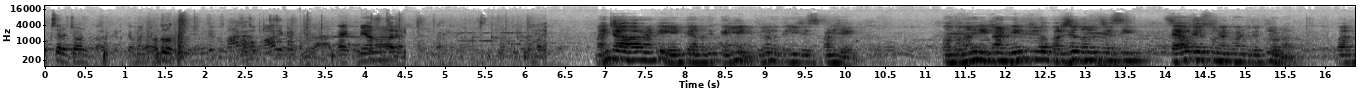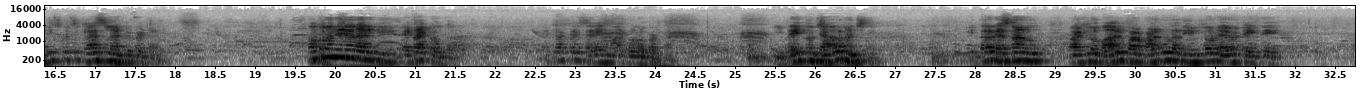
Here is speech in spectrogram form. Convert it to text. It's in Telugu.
ఒకసారి చూడండి అందులో మంచి ఆహారం అంటే ఏంటి అన్నది తెలియండి. పిల్లలు తెలియజేసి పని చేయండి. కొంతమంది ఇట్లాంటి దీంట్లో పరిశోధనలు చేసి సేవ చేస్తున్నటువంటి వ్యక్తులు ఉన్నారు. వారిని తీసుకొచ్చి క్లాసులు లాంటివి పెట్టాలి. కొంతమంది అయినా దానికి అట్రాక్ట్ అవుతారు. అట్రాక్ట్ సరైన మార్గంలో పడతారు. ఈ ప్రయత్నం చాలా మంచిది. ఇతర వ్యసనాలు వాటిలో బారి పడ- పడకుండా దీంట్లో డైవర్ట్ అయితే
